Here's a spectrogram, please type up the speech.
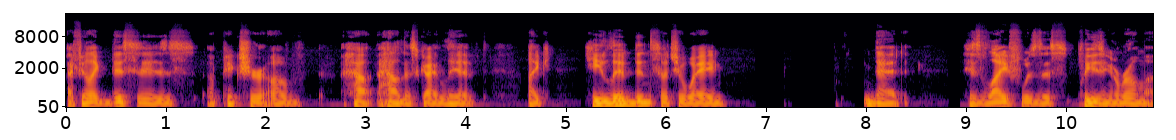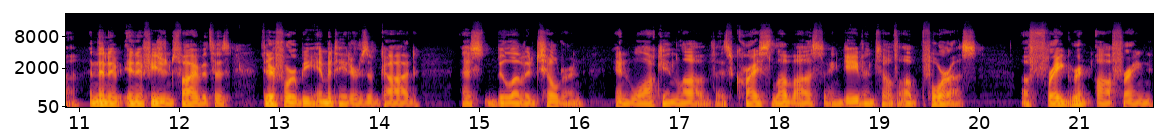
I feel like this is a picture of how how this guy lived. Like he lived in such a way that his life was this pleasing aroma. And then in Ephesians 5 it says, "Therefore be imitators of God as beloved children and walk in love as Christ loved us and gave himself up for us, a fragrant offering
